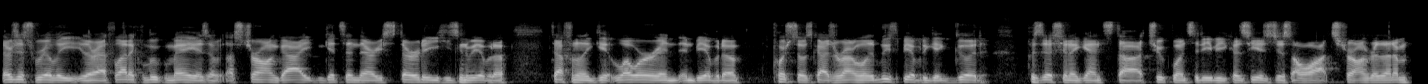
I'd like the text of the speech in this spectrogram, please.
they're just really they're athletic. Luke Maye is a, a strong guy. He gets in there. He's sturdy. He's going to be able to definitely get lower and, and be able to push those guys around. We'll at least be able to get good position against uh, Chukwu and Sidibe because he is just a lot stronger than him.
